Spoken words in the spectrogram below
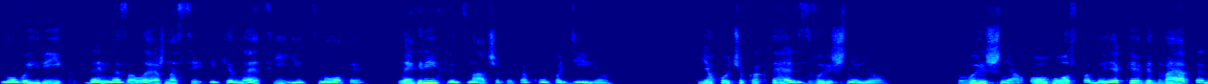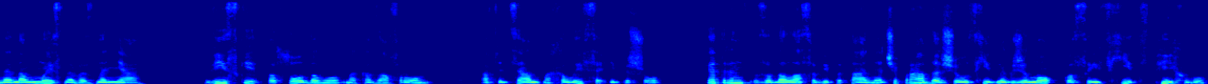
Новий рік, День Незалежності і кінець її цноти. Не гріх відзначити таку подію. Я хочу коктейль з вишнею. Вишня, о Господи, яке відверте, ненавмисне визнання. Віскі та содову, наказав Рон. Офіціант нахилився і пішов. Кетрін задала собі питання, чи правда, що у східних жінок косий вхід в піхву?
